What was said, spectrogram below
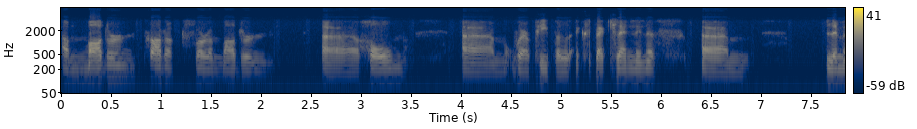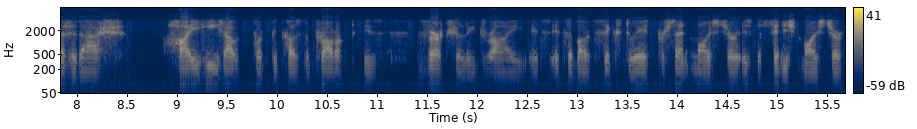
a modern product for a modern uh, home um, where people expect cleanliness, um, limited ash, high heat output because the product is virtually dry. It's it's about six to eight percent moisture is the finished moisture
